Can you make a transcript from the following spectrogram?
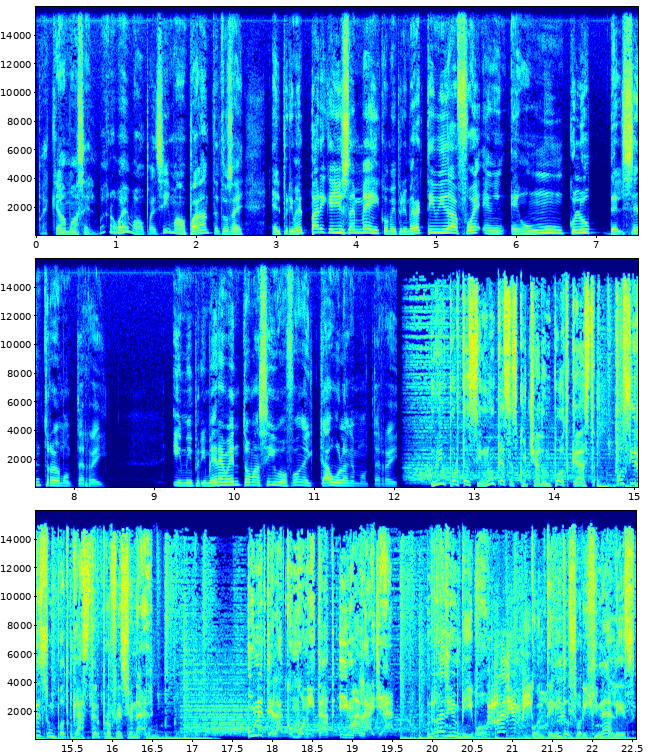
pues ¿qué vamos a hacer? Bueno, pues vamos para encima, vamos para adelante. Entonces, el primer party que yo hice en México, mi primera actividad fue en, en un club del centro de Monterrey. Y mi primer evento masivo fue en el Cabulan en Monterrey. No importa si nunca has escuchado un podcast o si eres un podcaster profesional. Únete a la comunidad Himalaya. Radio en vivo. Radio en vivo. Contenidos originales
